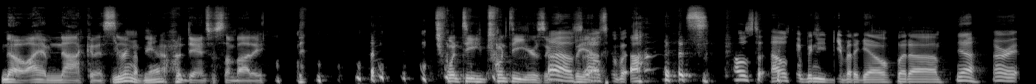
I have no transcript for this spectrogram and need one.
No, I am not going to sing. You're in a band? I'm going to dance with somebody. 20, 20 years ago. I was, But I yeah. was hoping- I was I was hoping you'd give it a go, but uh, yeah, all right.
